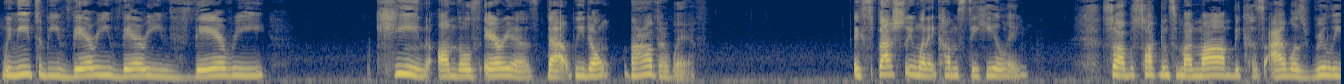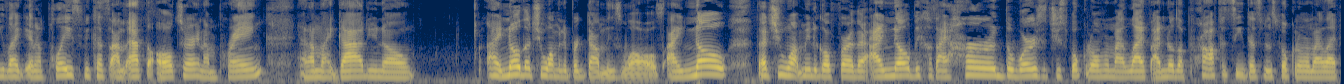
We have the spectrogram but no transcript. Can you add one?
we need to be very, very, very keen on those areas that we don't bother with, especially when it comes to healing. So I was talking to my mom because I was really like in a place because I'm at the altar and I'm praying and I'm like, God, you know, I know that you want me to break down these walls. I know that you want me to go further. I know because I heard the words that you've spoken over my life. I know the prophecy that's been spoken over my life.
